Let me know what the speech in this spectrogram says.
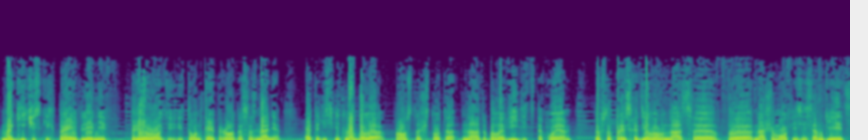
магических проявлений в природе и тонкая природа сознания». Это действительно было просто что-то, надо было видеть такое то, что происходило у нас э, в нашем офисе Сангейтс.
